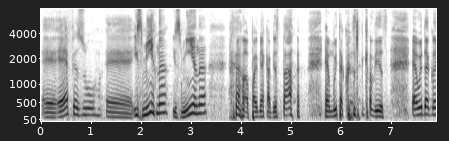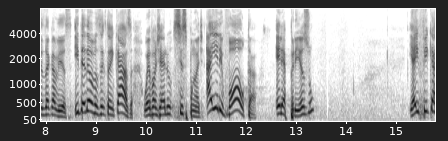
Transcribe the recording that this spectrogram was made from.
é Éfeso, é, Esmirna, Esmirna, rapaz, minha cabeça tá, é muita coisa na cabeça, é muita coisa na cabeça. Entendeu você que está em casa? O evangelho se expande. Aí ele volta, ele é preso, e aí fica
